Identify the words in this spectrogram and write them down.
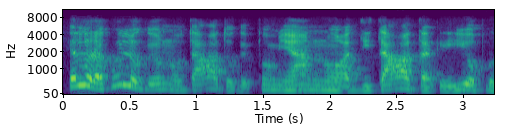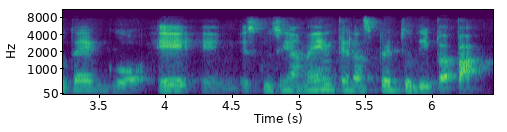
E allora quello che ho notato, che poi mi hanno additata, che io proteggo è eh, esclusivamente l'aspetto dei papà.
